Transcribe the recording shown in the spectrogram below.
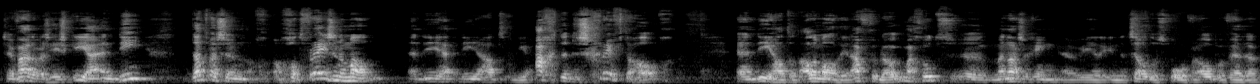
zijn vader was Hiskia en die, dat was een, een godvrezende man. En die, die, had, die achtte de schriften hoog. En die had het allemaal weer afgebroken. Maar goed, uh, Manasse ging uh, weer in hetzelfde spoor van open verder.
